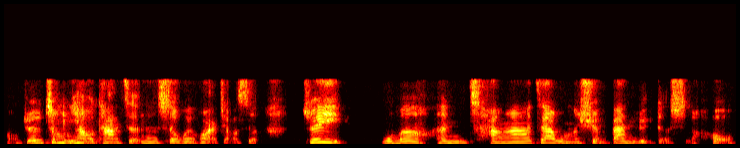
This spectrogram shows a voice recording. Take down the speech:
哦，就是重要他者那个社会化角色，所以我们很常啊，在我们选伴侣的时候，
